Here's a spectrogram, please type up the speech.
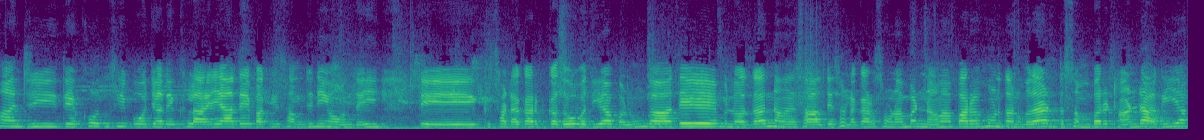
ਹਾਂਜੀ, ਦੇਖੋ ਤੁਸੀਂ ਬਹੁਤ ਜ਼ਿਆਦਾ ਖਿਲਾਰੇ ਆ ਤੇ ਬਾਕੀ ਸਮਝ ਨਹੀਂ ਆਉਂਦੀ ਤੇ ਕਿ ਸਾਡਾ ਘਰ ਕਦੋਂ ਵਧੀਆ ਬਣੂਗਾ ਤੇ ਮੈਨੂੰ ਲੱਗਦਾ ਨਵੇਂ ਸਾਲ ਤੇ ਸਾਡਾ ਘਰ ਸੋਹਣਾ ਬਣਨਾ ਵਾ, ਪਰ ਹੁਣ ਤੁਹਾਨੂੰ ਪਤਾ ਦਸੰਬਰ ਠੰਡ ਆ ਗਈ ਆ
